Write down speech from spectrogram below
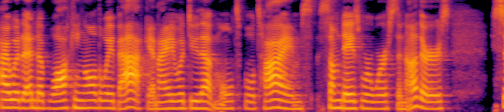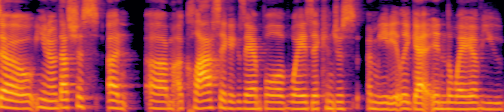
I would end up walking all the way back and I would do that multiple times. Some days were worse than others. So, you know, that's just an, um, a classic example of ways it can just immediately get in the way of you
